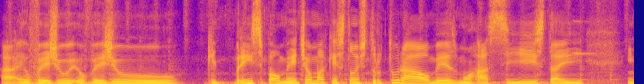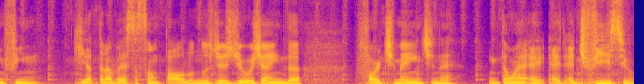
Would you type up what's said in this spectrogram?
é- eu vejo eu vejo que principalmente é uma questão estrutural mesmo, racista e enfim, que atravessa São Paulo nos dias de hoje ainda fortemente, né? Então é, é, é difícil.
